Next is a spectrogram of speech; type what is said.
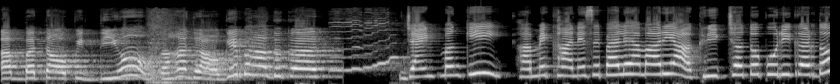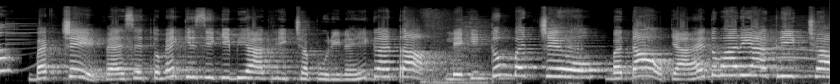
अब बताओ पिद्दियों, कहाँ जाओगे भागकर? जाइंट मंकी हमें खाने से पहले हमारी आखिरी इच्छा तो पूरी कर दो। बच्चे वैसे तो मैं किसी की भी आखिरी इच्छा पूरी नहीं करता लेकिन तुम बच्चे हो। बताओ क्या है तुम्हारी आखिरी इच्छा?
